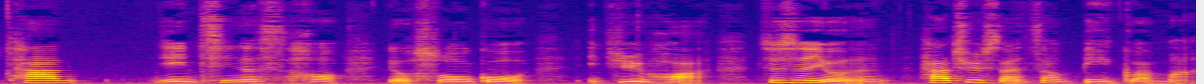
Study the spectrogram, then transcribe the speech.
他年轻的时候有说过一句话，就是有人他去山上闭关嘛，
